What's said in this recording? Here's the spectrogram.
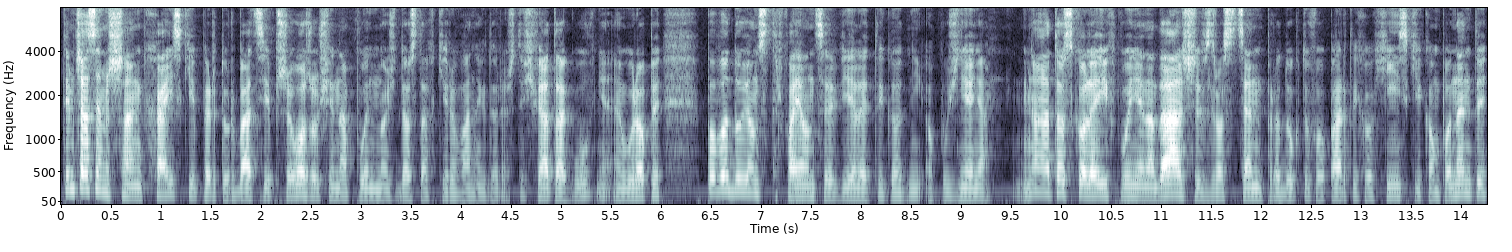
Tymczasem szanghajskie perturbacje przełożą się na płynność dostaw kierowanych do reszty świata, głównie Europy, powodując trwające wiele tygodni opóźnienia. No a to z kolei wpłynie na dalszy wzrost cen produktów opartych o chińskie komponenty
